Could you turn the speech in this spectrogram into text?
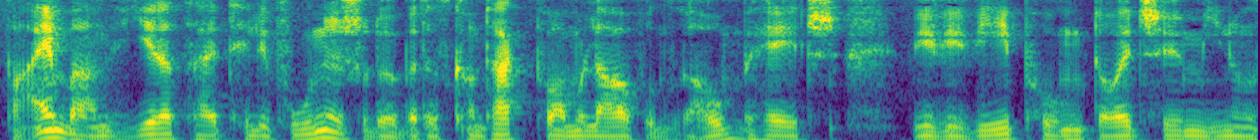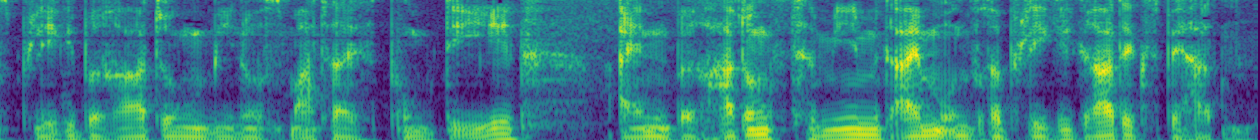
Vereinbaren Sie jederzeit telefonisch oder über das Kontaktformular auf unserer Homepage www.deutsche-pflegeberatung-matthais.de einen Beratungstermin mit einem unserer Pflegegradexperten.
